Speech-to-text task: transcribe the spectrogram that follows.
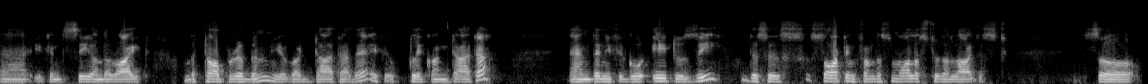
uh, you can see on the right on the top ribbon you got data there. If you click on data and then if you go A to Z this is sorting from the smallest to the largest. So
